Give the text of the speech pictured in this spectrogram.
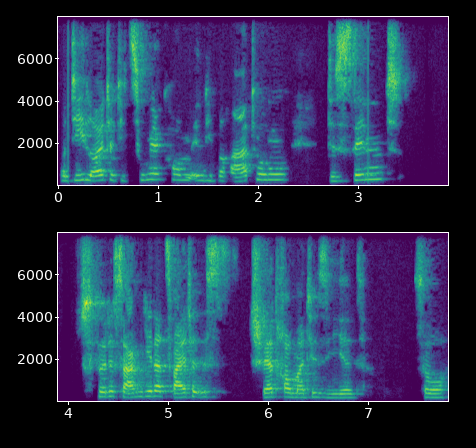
Und die Leute, die zu mir kommen in die Beratung, das sind, ich würde sagen, jeder zweite ist schwer traumatisiert. So,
